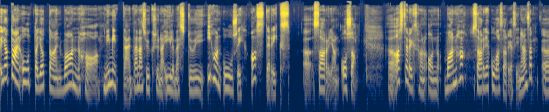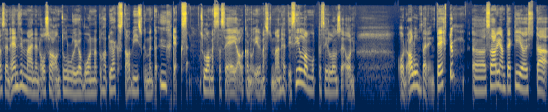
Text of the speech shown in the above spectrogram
jotain uutta, jotain vanhaa. Nimittäin tänä syksynä ilmestyi ihan uusi Asterix-sarjan osa. Asterixhan on vanha sarjakuvasarja sinänsä. Sen ensimmäinen osa on tullut jo vuonna 1959. Suomessa se ei alkanut ilmestymään heti silloin, mutta silloin se on on alun perin tehty. Sarjan tekijöistä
